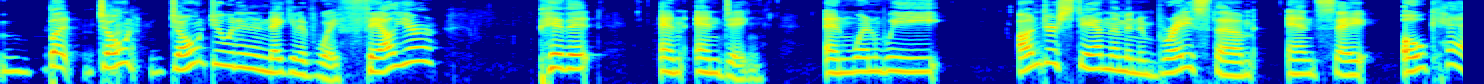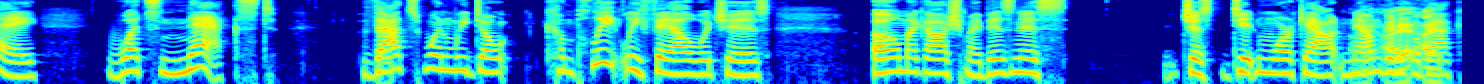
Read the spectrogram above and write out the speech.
but don't don't do it in a negative way. Failure, pivot, and ending. And when we understand them and embrace them and say, okay, what's next? That's when we don't completely fail, which is, oh my gosh, my business just didn't work out. Now I'm going to I- go I- back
